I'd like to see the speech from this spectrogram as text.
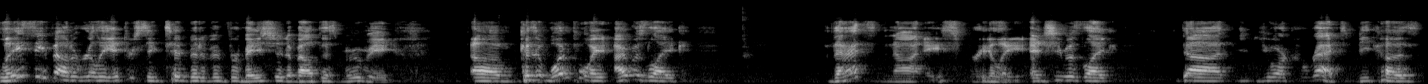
Lacey found a really interesting tidbit of information about this movie. Because at one point I was like, "That's not Ace Frehley," and she was like, uh, "You are correct because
